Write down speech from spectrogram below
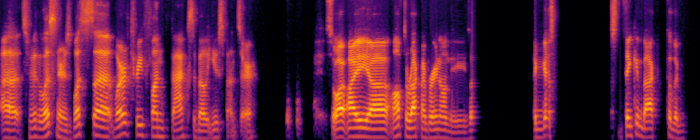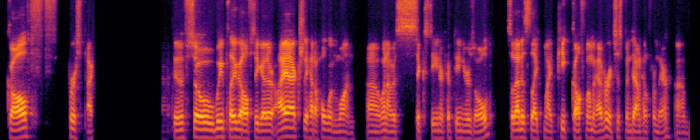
uh so for the listeners what's uh what are three fun facts about you spencer So I, I uh, I'll have to rack my brain on these. I guess thinking back to the golf perspective. So we play golf together. I actually had a hole in one uh, when I was 16 or 15 years old. So that is like my peak golf moment ever. It's just been downhill from there. Um,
